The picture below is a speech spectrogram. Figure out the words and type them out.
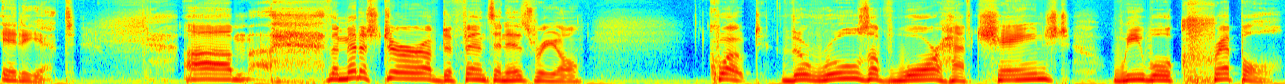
idiot. Um, the minister of defense in Israel, quote, the rules of war have changed. We will cripple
